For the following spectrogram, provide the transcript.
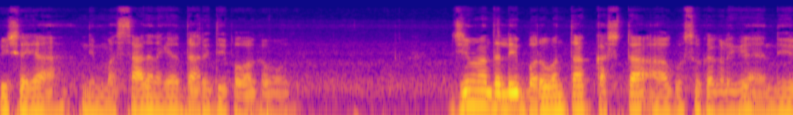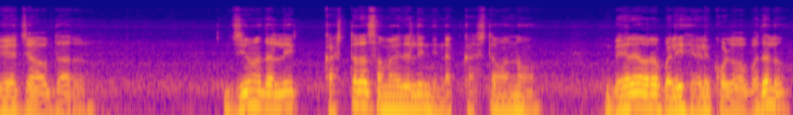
ವಿಷಯ ನಿಮ್ಮ ಸಾಧನೆಗೆ ದಾರಿದೀಪವಾಗಬಹುದು. ಜೀವನದಲ್ಲಿ ಬರುವಂಥ ಕಷ್ಟ ಹಾಗೂ ಸುಖಗಳಿಗೆ ನೀವೇ ಜವಾಬ್ದಾರರು. ಜೀವನದಲ್ಲಿ ಕಷ್ಟದ ಸಮಯದಲ್ಲಿ ನಿನ್ನ ಕಷ್ಟವನ್ನು ಬೇರೆಯವರ ಬಳಿ ಹೇಳಿಕೊಳ್ಳುವ ಬದಲು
